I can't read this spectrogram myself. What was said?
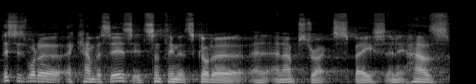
this is what a, a, canvas is. It's something that's got a, an abstract space, and it has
